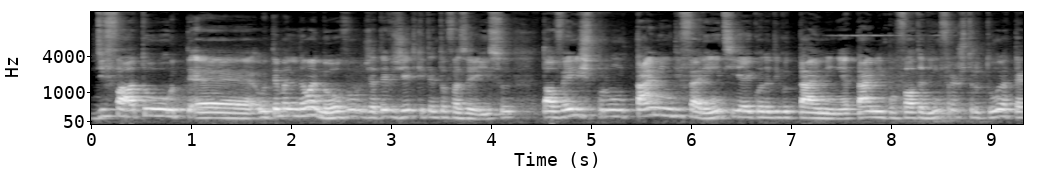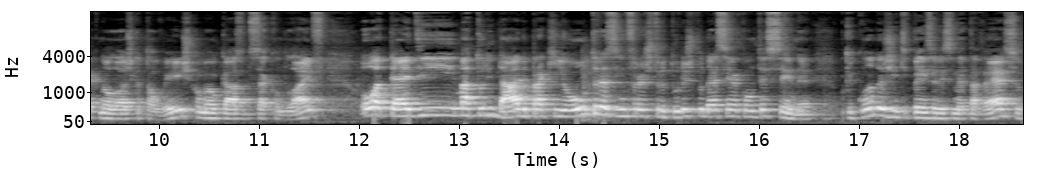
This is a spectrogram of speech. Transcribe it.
De fato, é, o tema não é novo, já teve gente que tentou fazer isso, talvez por um timing diferente, e aí quando eu digo timing, é timing por falta de infraestrutura tecnológica, talvez, como é o caso do Second Life, ou até de maturidade para que outras infraestruturas pudessem acontecer, né? Porque quando a gente pensa nesse metaverso,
